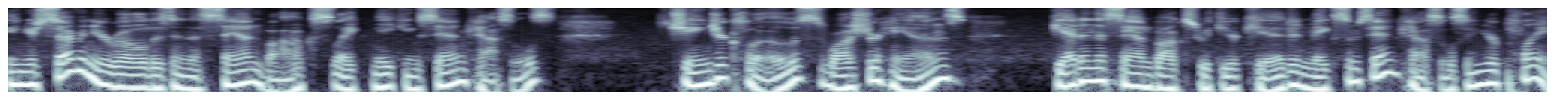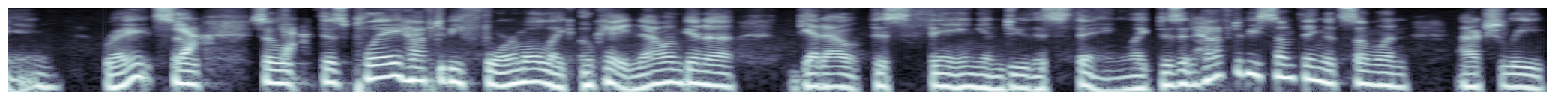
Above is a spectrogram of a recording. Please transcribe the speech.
and your seven year old is in the sandbox, like making sandcastles, change your clothes, wash your hands, get in the sandbox with your kid and make some sandcastles and you're playing right? So yeah. so yeah. does play have to be formal? Like okay now i'm gonna get out this thing and do this thing. Like does it have to be something that someone actually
